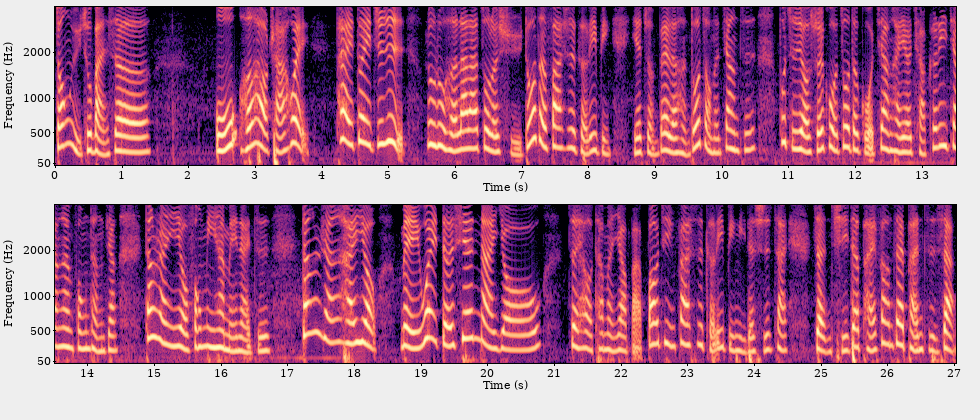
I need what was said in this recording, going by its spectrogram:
东宇出版社。五和好茶会派对之日，露露和拉拉做了许多的法式可丽饼，也准备了很多种的酱汁，不只有水果做的果酱，还有巧克力酱和枫糖浆，当然也有蜂蜜和美乃滋，当然还有美味的鲜奶油。最后，他们要把包进法式可丽饼里的食材整齐地排放在盘子上，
